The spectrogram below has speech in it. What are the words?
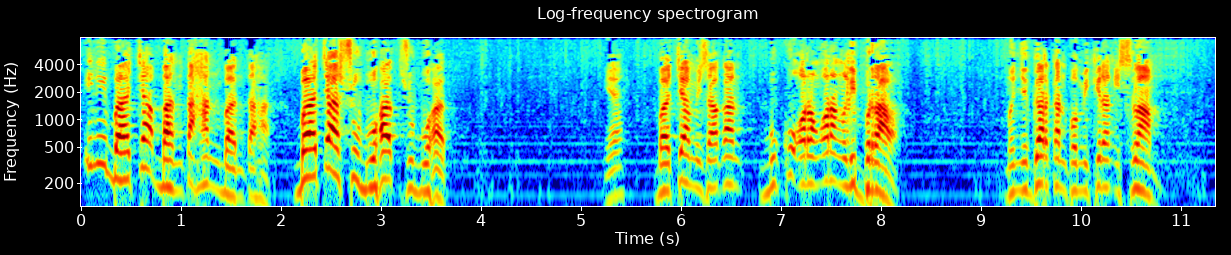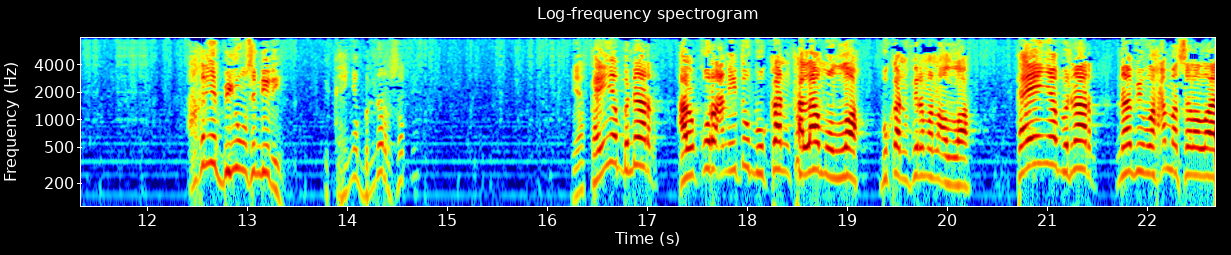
Ini baca bantahan-bantahan, baca subuhat-subuhat. Ya, baca misalkan buku orang-orang liberal menyegarkan pemikiran Islam. Akhirnya bingung sendiri. Eh, kayaknya benar Ustaz ya. Ya, kayaknya benar Al-Qur'an itu bukan kalamullah, bukan firman Allah. Kayaknya benar Nabi Muhammad SAW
